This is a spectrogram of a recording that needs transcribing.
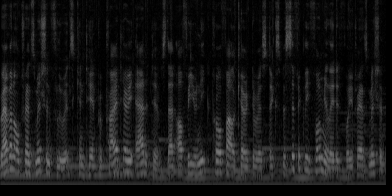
Ravenol transmission fluids contain proprietary additives that offer unique profile characteristics specifically formulated for your transmission.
